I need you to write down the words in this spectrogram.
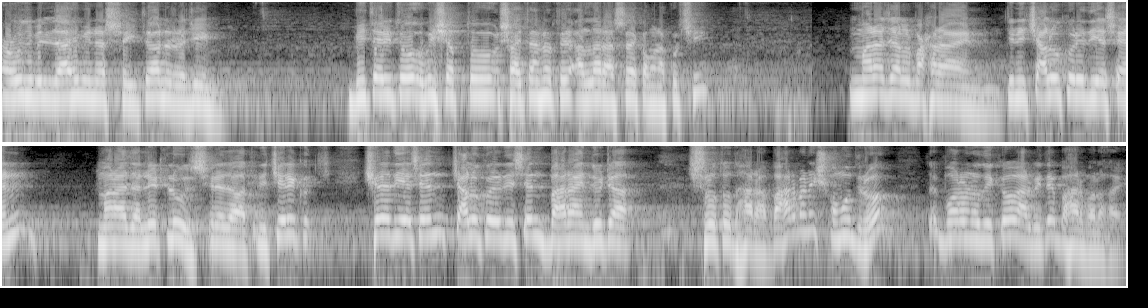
আউজবিল্লাহ মিনাশ শৈতান রাজিম। বিতাড়িত, অভিশপ্ত শয়তান হতে আল্লাহর আশ্রয় কামনা করছি। মারাজাল বাহরাইন, তিনি চালু করে দিয়েছেন, মারাজা লেট লুজ ছেড়ে দেওয়া, তিনি ছেড়ে ছেড়ে দিয়েছেন, চালু করে দিয়েছেন বাহরাইন দুইটা স্রোতধারা। বাহার মানে সমুদ্র, তো বড় নদীকেও আরবিতে বাহার বলা হয়।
